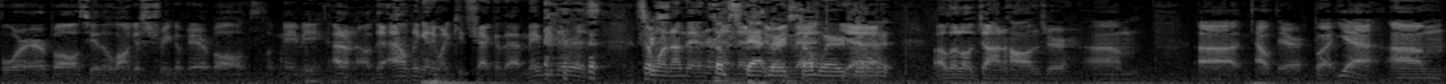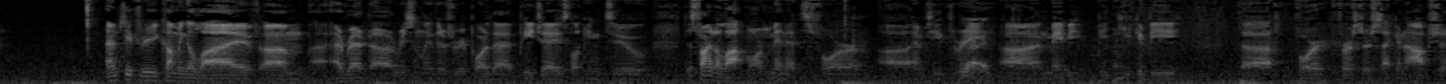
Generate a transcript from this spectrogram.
four air balls. He had the longest streak of air balls. Look, maybe I don't know. I don't think anyone keeps track of that. Maybe there is someone on the internet Some that's stat nerd somewhere yeah, doing it. a little John Hollinger um, uh, out there. But yeah, um, MT3 coming alive. Um, I read uh, recently there's a report that PJ is looking to just find a lot more minutes for uh, MT3, Right. uh, and maybe he could be the for, first or second option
